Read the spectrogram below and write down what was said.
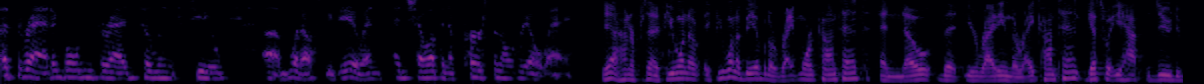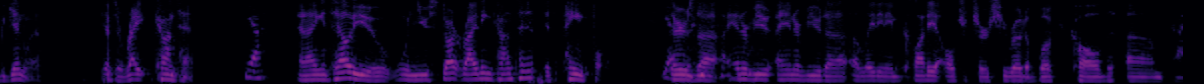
a thread a golden thread to link to um, what else we do and and show up in a personal real way Yeah, hundred percent. If you want to, if you want to be able to write more content and know that you're writing the right content, guess what you have to do to begin with? You have to write content. Yeah. And I can tell you, when you start writing content, it's painful. Yes. There's a, I interviewed I interviewed a, a lady named Claudia Altucher. She wrote a book called um, I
